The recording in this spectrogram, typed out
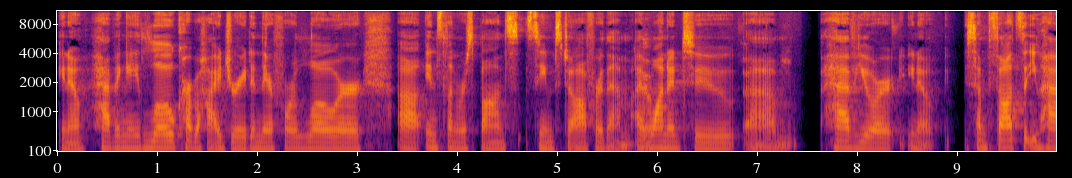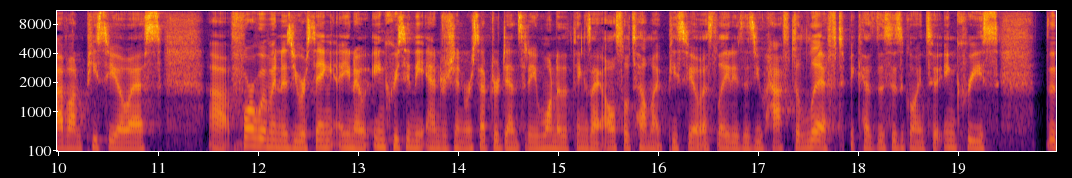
you know having a low carbohydrate and therefore lower uh, insulin response seems to offer them. Yep. I wanted to um, have your you know some thoughts that you have on PCOS uh, for women, as you were saying, you know, increasing the androgen receptor density. One of the things I also tell my PCOS ladies is you have to lift because this is going to increase the,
